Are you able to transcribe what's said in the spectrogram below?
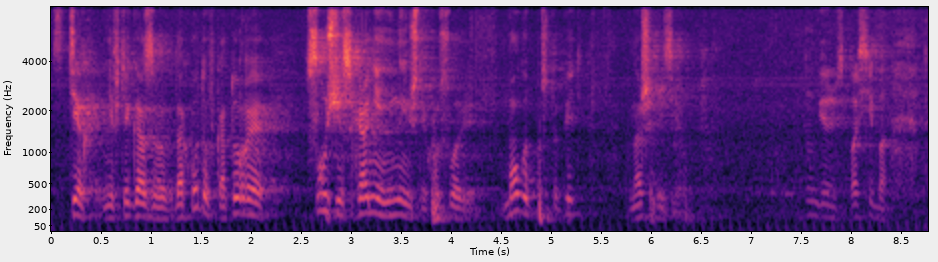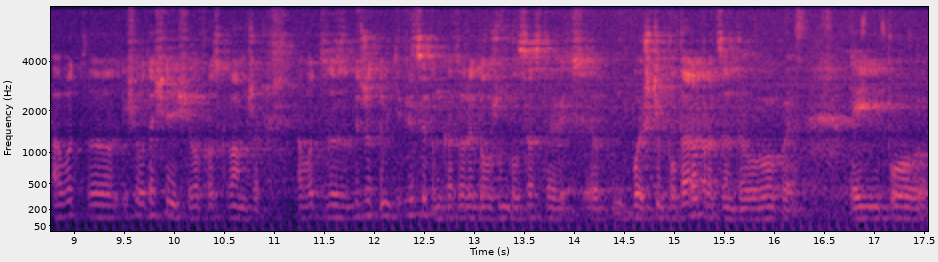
с тех нефтегазовых доходов, которые в случае сохранения нынешних условий могут поступить в наши резервы. Антон Георгиевич, спасибо. А вот э, еще уточняющий вопрос к вам же. А вот с бюджетным дефицитом, который должен был составить э, больше, чем полтора процента ВВП, и по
